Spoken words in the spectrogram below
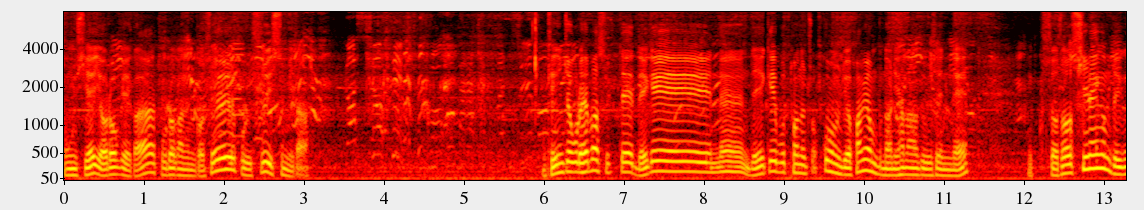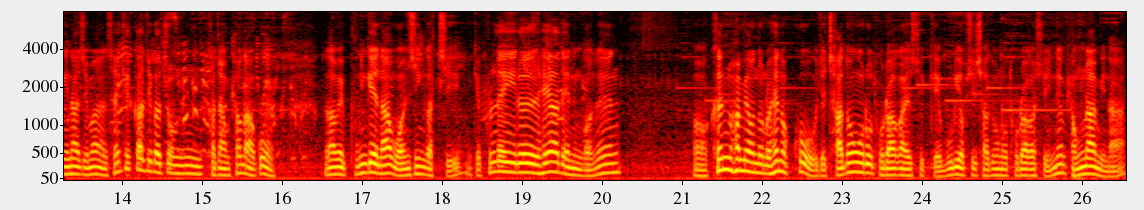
동시에 여러 개가 돌아가는 것을 볼 수 있습니다. 개인적으로 해봤을 때 4개는 4개부터는 조금 이제 화면 분할이 하나 둘 셋 넷 있어서 실행은 되긴 하지만 3개까지가 좀 가장 편하고 그 다음에 붕괴나 원신 같이 이렇게 플레이를 해야 되는 거는 어, 큰 화면으로 해놓고 이제 자동으로 돌아갈 수 있게 무리 없이 자동으로 돌아갈 수 있는 병람이나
